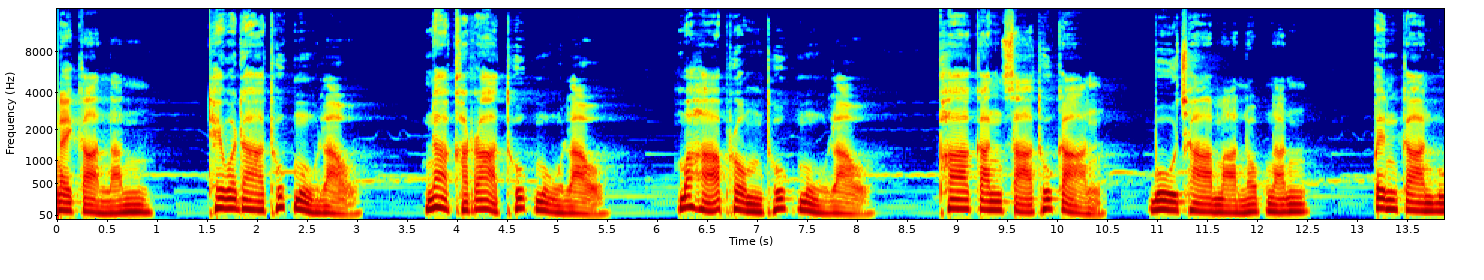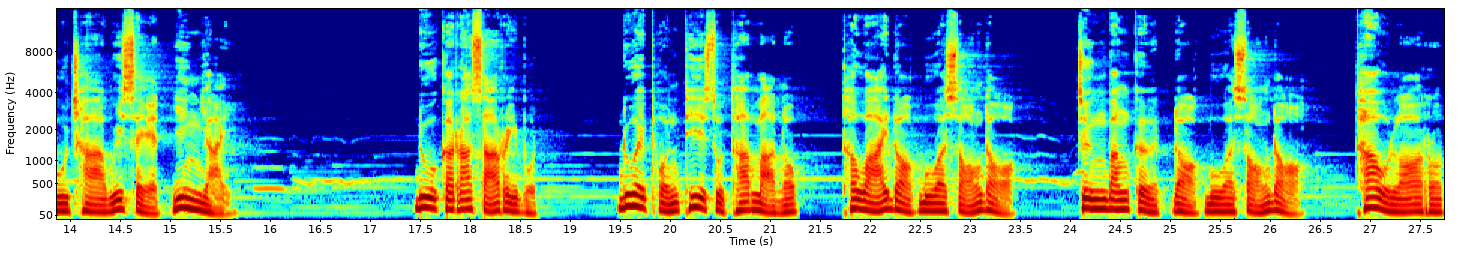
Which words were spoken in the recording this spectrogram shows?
ในการนั้น เทวดาทุกหมู่เหล่า นาคราชทุกหมู่เหล่า มหาพรหมทุกหมู่เหล่า พากันสาธุการ บูชามานพนั้น เป็นการบูชาวิเศษยิ่งใหญ่ ดูกระสารีบุตร ด้วยผลที่สุทธามานพถวายดอกบัวสองดอก จึงบังเกิดดอกบัวสองดอก เท่าล้อรถ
